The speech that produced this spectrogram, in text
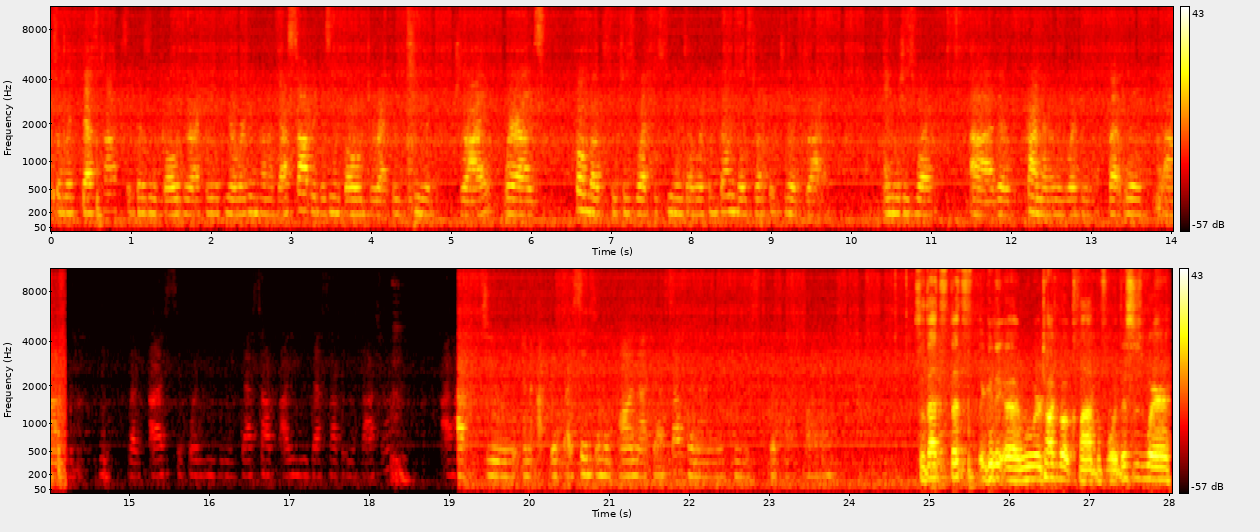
So with desktops, it doesn't go directly, if you're working from a desktop, it doesn't go directly to the drive, whereas Chromebooks, which is what the students are working from, goes directly to their drive, and which is what uh, they're primarily working with. But with um, like us, if we're using desktop, I use a desktop in the classroom, I have to, and if I save something on that desktop, then I can just put that file. So that's that's a good. Uh, when we were talking about cloud before, this is where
